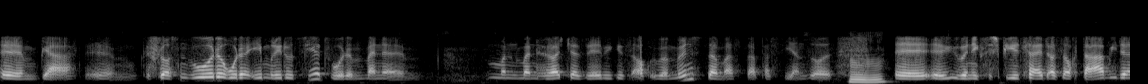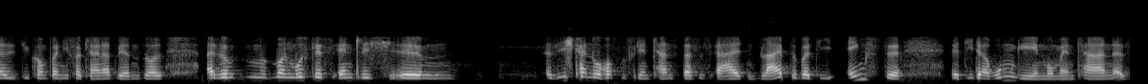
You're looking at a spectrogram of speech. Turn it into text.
ähm, ja, ähm, geschlossen wurde oder eben reduziert wurde. Meine, man, man hört ja selbiges auch über Münster, was da passieren soll, Mhm. äh, äh, über nächste Spielzeit, als auch da wieder die Kompanie verkleinert werden soll. Also man muss letztendlich, ähm, also ich kann nur hoffen für den Tanz, dass es erhalten bleibt, aber die Ängste, äh, die da rumgehen momentan, also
